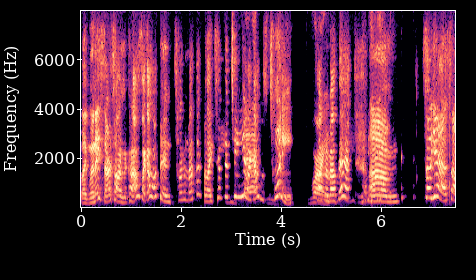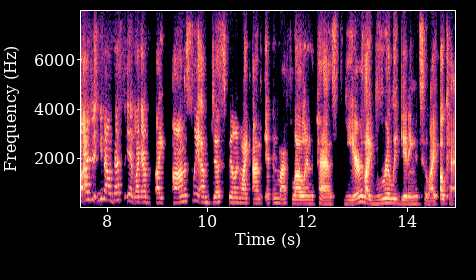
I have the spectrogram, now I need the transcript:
like when they start talking to i was like oh i've been talking about that for like 10 15 years like i was 20 right. talking about that um so yeah, so I just, you know that's it. Like I'm like honestly, I'm just feeling like I'm in my flow in the past year, like really getting into like okay,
